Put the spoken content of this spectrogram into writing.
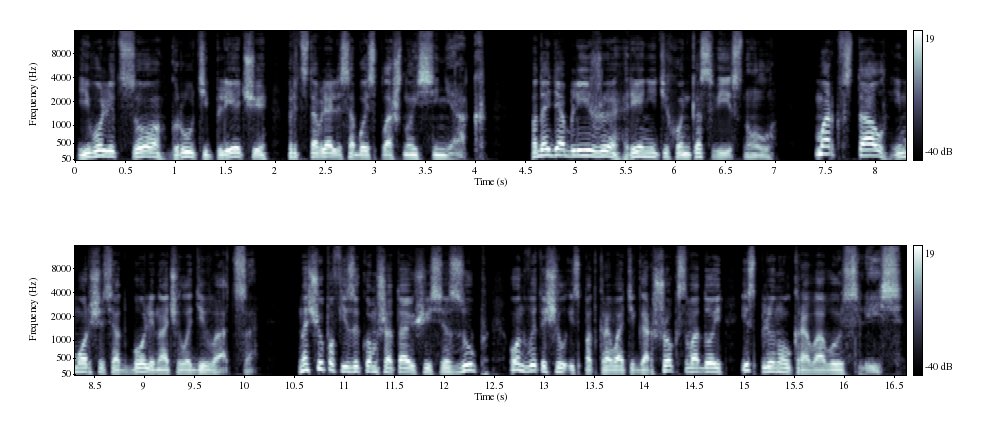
Его лицо, грудь и плечи представляли собой сплошной синяк. Подойдя ближе, Рени тихонько свистнул. Марк встал и, морщась от боли, начал одеваться. Нащупав языком шатающийся зуб, он вытащил из-под кровати горшок с водой и сплюнул кровавую слизь.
